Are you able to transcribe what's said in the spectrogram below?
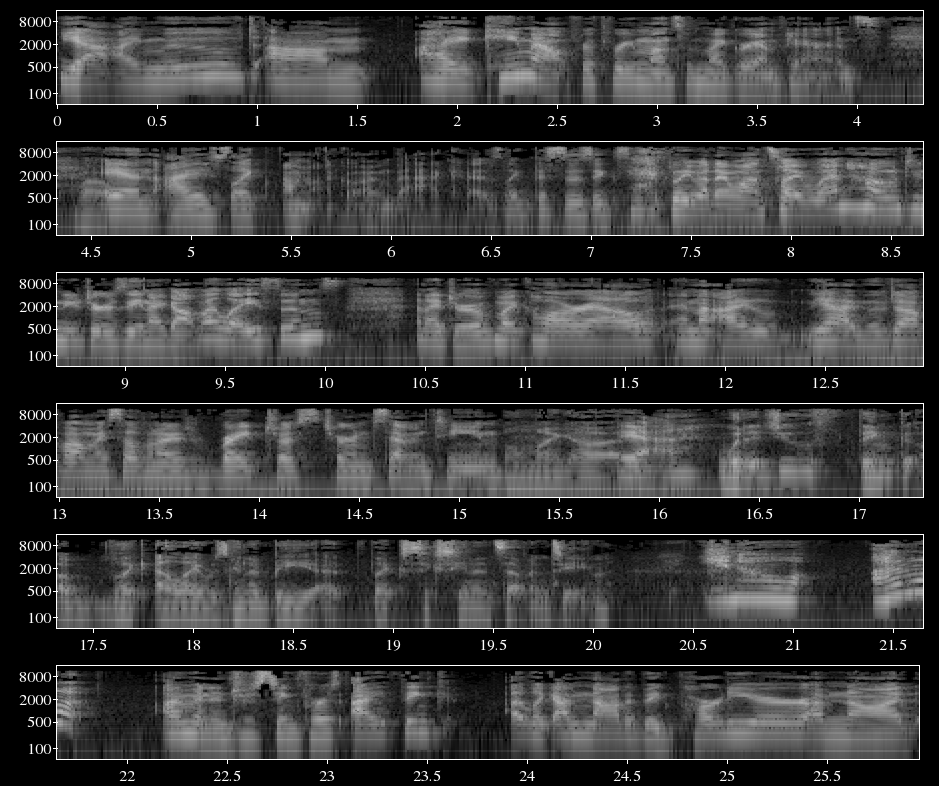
Yeah, I moved. Um, I came out for three months with my grandparents, Wow. and I was like, I'm not going back. I was like, this is exactly what I want. So I went home to New Jersey and I got my license, and I drove my car out, and I yeah, I moved out by myself when I was right just turned 17. Oh my god. Yeah. What did you think of like LA was going to be at like 16 and 17? You know, I'm a I'm an interesting person. I think I- like I'm not a big partier. I'm not,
